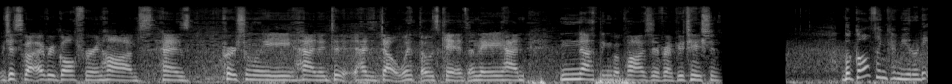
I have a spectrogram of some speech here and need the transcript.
Just about every golfer in Hobbs has personally had to, has dealt with those kids, and they had nothing but positive reputation. The golfing community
